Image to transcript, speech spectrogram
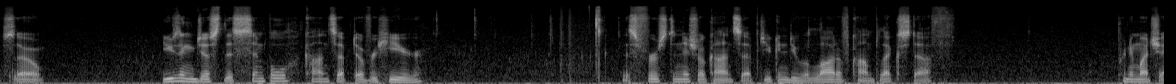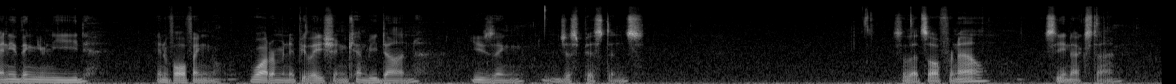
So, using just this simple concept over here, this first initial concept, you can do a lot of complex stuff. Pretty much anything you need involving water manipulation can be done using just pistons. So that's all for now. See you next time.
